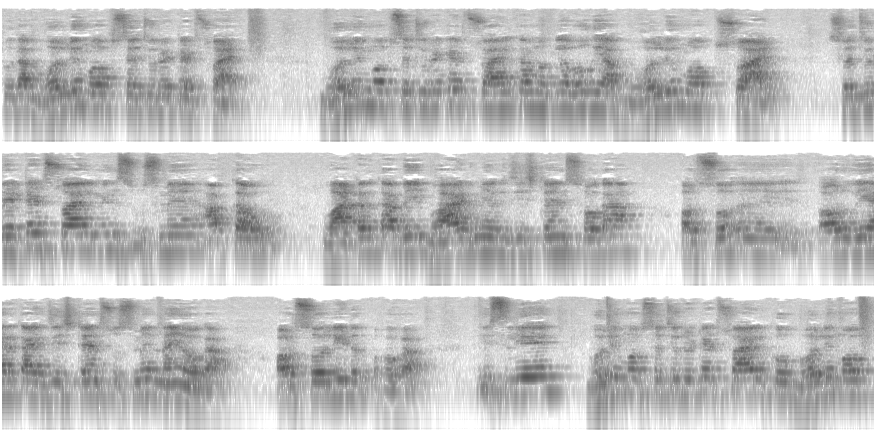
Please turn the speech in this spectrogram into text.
to the volume of saturated soil volume of saturated soil का मतलब हो गया volume of soil saturated soil means उसमें आपका वाटर का भी वॉइड में एग्जिस्टेंस होगा और और एयर का एग्जिस्टेंस उसमें नहीं होगा और सॉलिड होगा। इसलिए वॉल्यूम ऑफ़ सेचुरेटेड सॉइल को वॉल्यूम ऑफ़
